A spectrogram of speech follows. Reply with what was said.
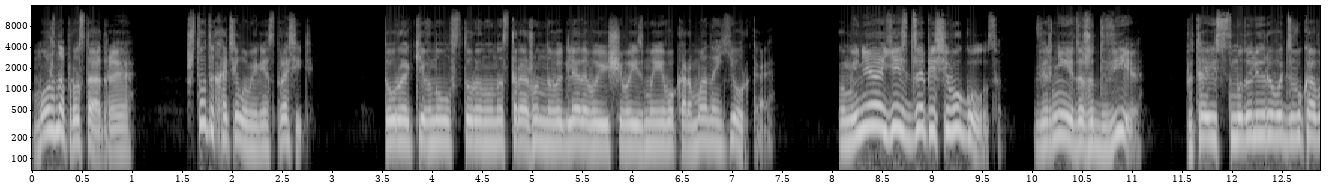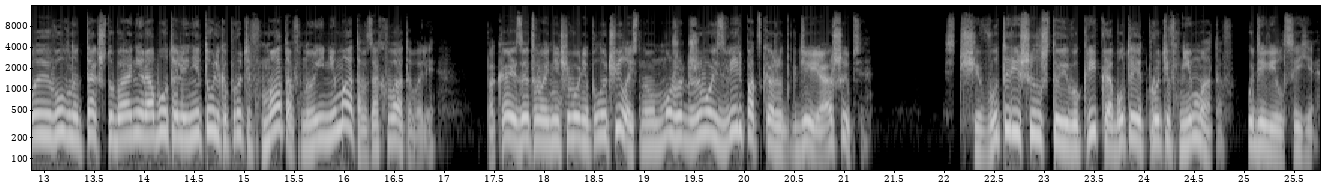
«Можно просто Адреа. Что ты хотел у меня спросить?» Тура кивнул в сторону настороженно выглядывающего из моего кармана Йорка. «У меня есть запись его голоса. Вернее, даже две. Пытаюсь смодулировать звуковые волны так, чтобы они работали не только против матов, но и не матов захватывали. Пока из этого ничего не получилось, но, может, живой зверь подскажет, где я ошибся. «С чего ты решил, что его крик работает против нематов?» — удивился я.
